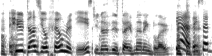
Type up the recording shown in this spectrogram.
who does your film reviews. Do you know this Dave Manning bloke? Yeah, they said,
